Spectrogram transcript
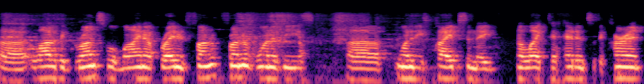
uh, a lot of the grunts, will line up right in front, front of one of these uh, one of these pipes, and they like to head into the current.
